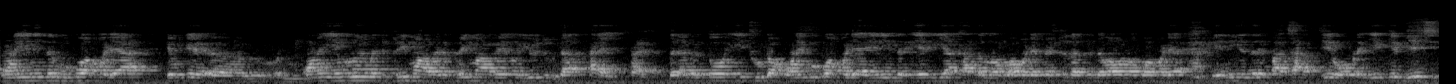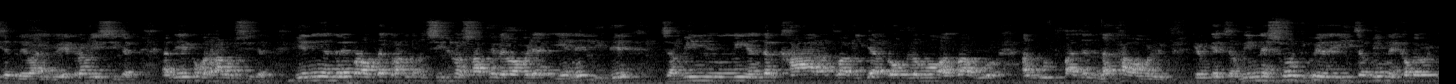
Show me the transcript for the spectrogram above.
કોણીની અંદર મૂકવા મળ્યા. કેમ કે કોણે એમનું એમ જ ફ્રીમાં આવે ફ્રીમાં આવે એનો યુઝ વધારે થાય. બરાબર? તો એ છૂટા કોણે મૂકવા મળ્યા એની અંદર એરિયા ખાતર નોખવા મળ્યા પેસ્ટિસાઇડ દવાઓ નાખવા મળ્યા એની અંદર પાછા જે આપણે એક કે બે સિઝન લેવાની હોય એક રવિ સીઝન અને એક વરહાળુ સિઝન એની અંદર પણ આપણે ત્રણ ત્રણ સીઝનો સાથે લેવા મળ્યા. એને લીધે જમીનની અંદર ખાર અથવા બીજા પ્રોબ્લેમો અથવા ઉત્પાદન ન થવા મળ્યું કેમ કે જમીનને શું જોઈએ એ જમીનને ખબર હોય.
